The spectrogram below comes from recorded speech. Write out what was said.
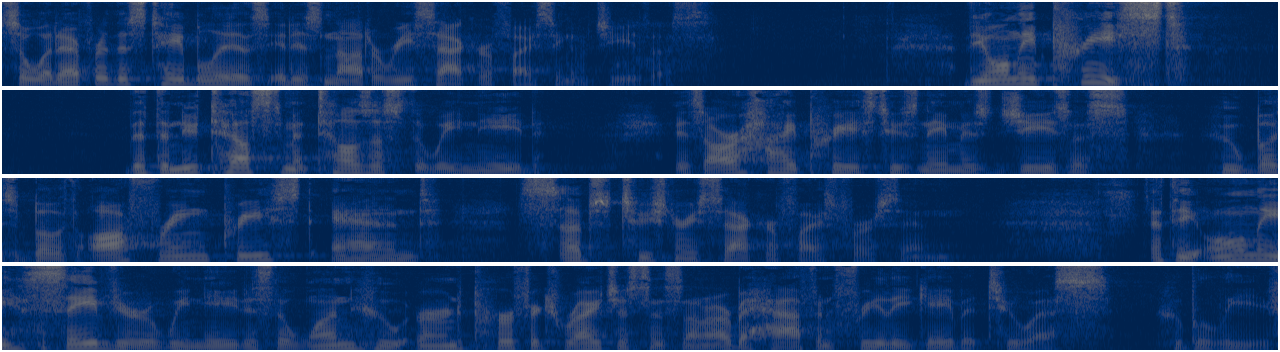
So, whatever this table is, it is not a re sacrificing of Jesus. The only priest that the New Testament tells us that we need is our high priest, whose name is Jesus, who was both offering priest and substitutionary sacrifice for our sin. That the only Savior we need is the one who earned perfect righteousness on our behalf and freely gave it to us who believe.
